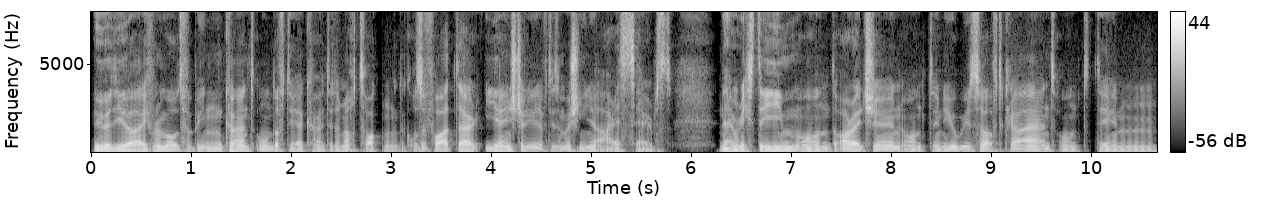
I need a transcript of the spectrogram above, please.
über die ihr euch remote verbinden könnt und auf der könnt ihr dann auch zocken. Der große Vorteil, ihr installiert auf dieser Maschine alles selbst. Nämlich Steam und Origin und den Ubisoft Client und den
